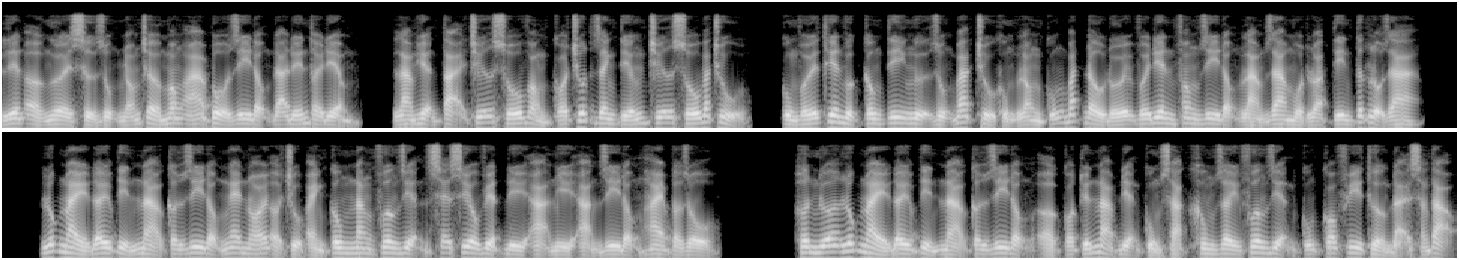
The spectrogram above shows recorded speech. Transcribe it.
Liên ở người sử dụng nhóm chờ mong apple di động đã đến thời điểm, làm hiện tại chữ số vòng có chút danh tiếng chữ số bác chủ, cùng với thiên vực công ty ngự dụng bác chủ khủng long cũng bắt đầu đối với điên phong di động làm ra một loạt tin tức lộ ra lúc này đây tín nạo cơn di động nghe nói ở chụp ảnh công năng phương diện sẽ siêu việt đi ạn nghỉ ạn di động hai pro hơn nữa lúc này đây tín nạo cơn di động ở có tuyến nạp điện cùng sạc không dây phương diện cũng có phi thường đại sáng tạo.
